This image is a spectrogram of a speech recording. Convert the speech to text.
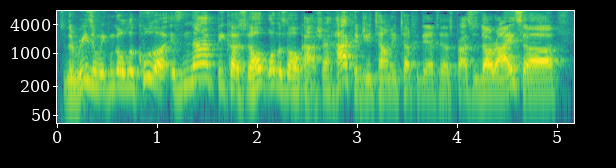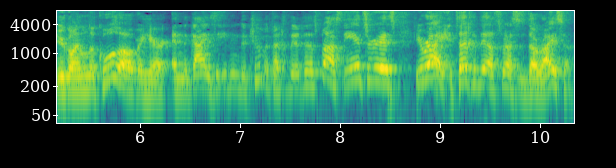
So the reason we can go lakula is not because the whole, what was the whole kasha? How could you tell me tachidechas pras is daraisa? You're going lakula over here, and the guy is eating the truma tachidechas pras. The answer is you're right. Tachidechas pras is daraisa,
